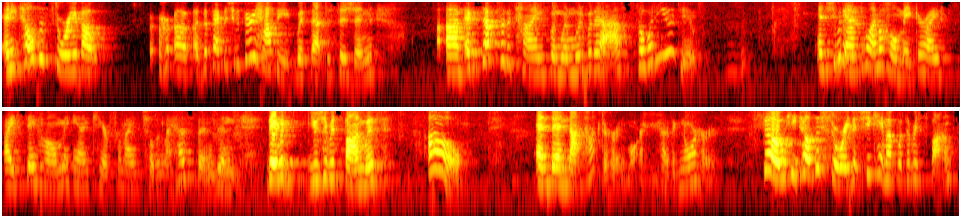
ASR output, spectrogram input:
And he tells a story about her, uh, the fact that she was very happy with that decision um, except for the times when Winwood would ask, So, what do you do? And she would answer, Well, I'm a homemaker. I, I stay home and care for my children, my husband. And they would usually respond with, Oh, and then not talk to her anymore, kind of ignore her. So he tells a story that she came up with a response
